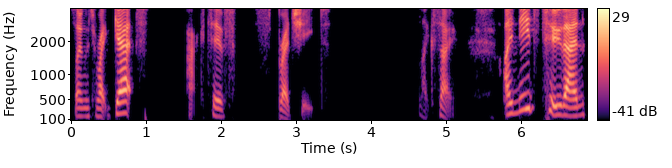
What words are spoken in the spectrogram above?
So I'm going to write get active spreadsheet like so. I need to then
